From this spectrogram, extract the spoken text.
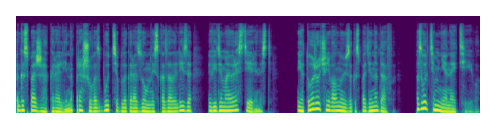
«Госпожа Каролина, прошу вас, будьте благоразумной», сказала Лиза, видя мою растерянность. «Я тоже очень волнуюсь за господина Дафа. Позвольте мне найти его».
